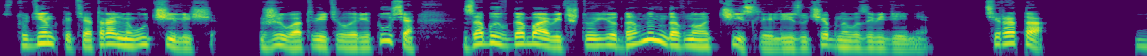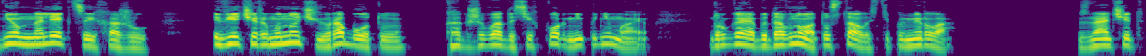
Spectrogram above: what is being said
«Студентка театрального училища», — живо ответила Ритуся, забыв добавить, что ее давным-давно отчислили из учебного заведения. «Сирота. Днем на лекции хожу, вечером и ночью работаю. Как жива до сих пор, не понимаю. Другая бы давно от усталости померла». «Значит,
